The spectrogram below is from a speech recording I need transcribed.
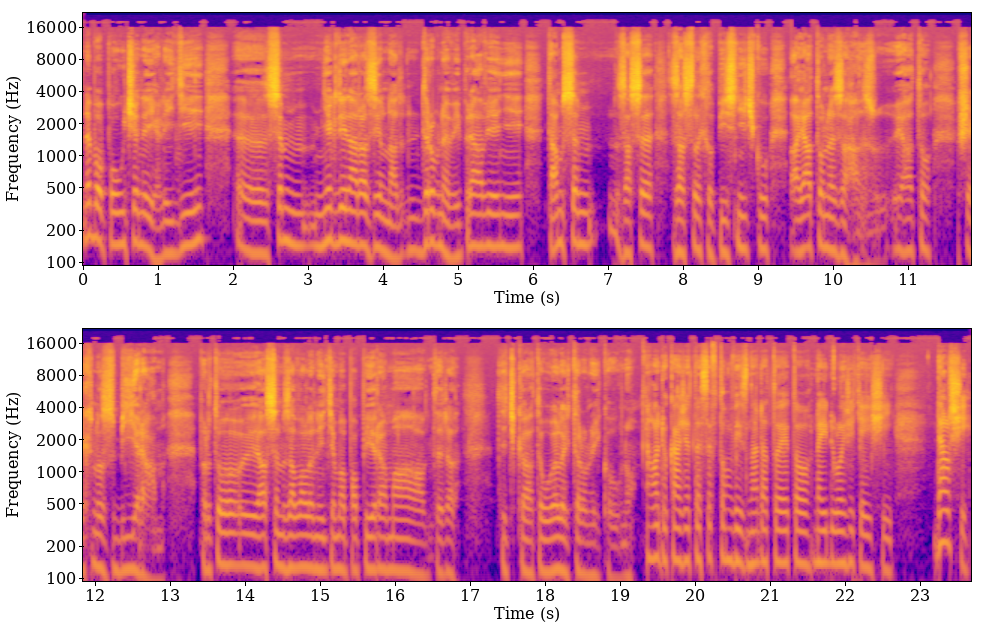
nebo poučených lidí eh, jsem někdy narazil na drobné vyprávění, tam jsem zase zaslechl písničku a já to nezahazu, já to všechno sbírám. Proto já jsem zavalený těma papírama a teda teďka tou elektronikou. No. Ale dokážete se v tom vyznat a to je to nejdůležitější. Další,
